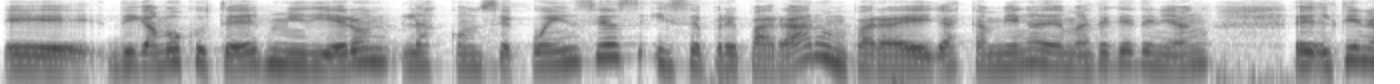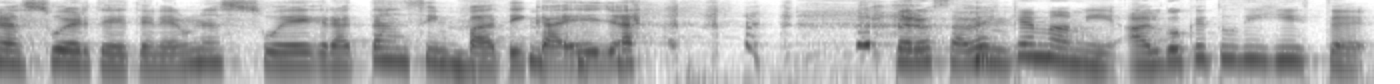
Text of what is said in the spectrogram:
eh, digamos que ustedes midieron las consecuencias y se prepararon para ellas también, además de que tenían, él tiene la suerte de tener una suegra tan simpática ella. Pero sabes qué, mami, algo que tú dijiste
